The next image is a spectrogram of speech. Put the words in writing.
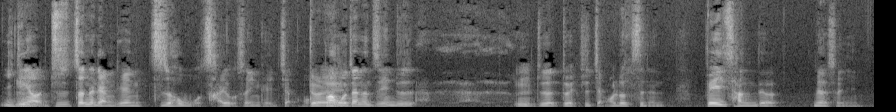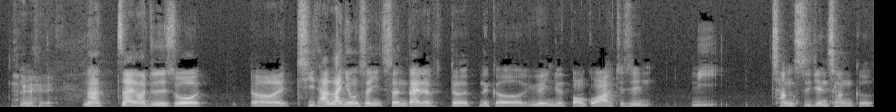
一定要、就是真的两天之后我才有声音可以讲话，对。不然我在那之前就是，嗯，就是对，就讲话都只能非常的没有声音。对，那再来的话就是说，呃，其他滥用声声带的的那个原因，就包括就是你长时间唱歌，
